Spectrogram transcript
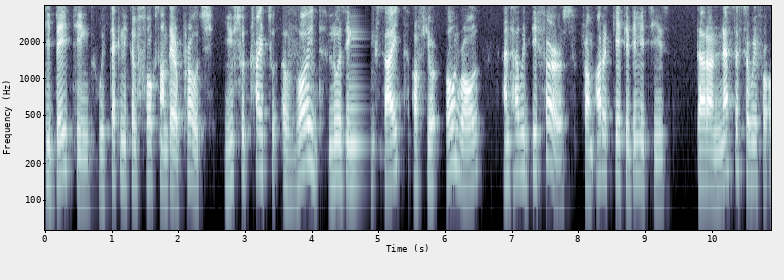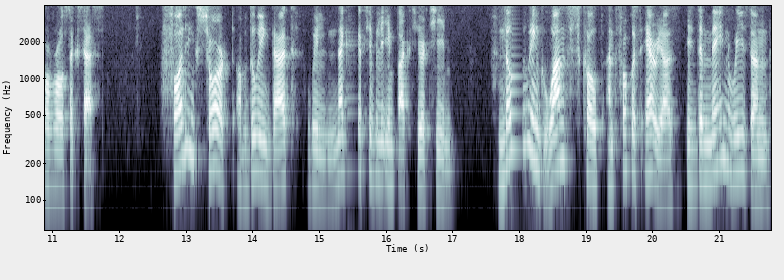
debating with technical folks on their approach, you should try to avoid losing sight of your own role and how it differs from other capabilities that are necessary for overall success. Falling short of doing that will negatively impact your team. Knowing one's scope and focus areas is the main reason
